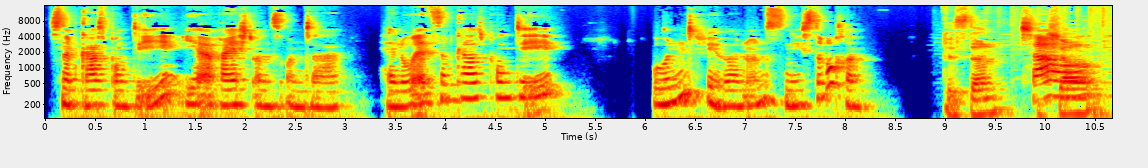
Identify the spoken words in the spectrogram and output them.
snapcast.de. Ihr erreicht uns unter hello at snapcast.de. Und wir hören uns nächste Woche. Bis dann. Ciao. Ciao.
